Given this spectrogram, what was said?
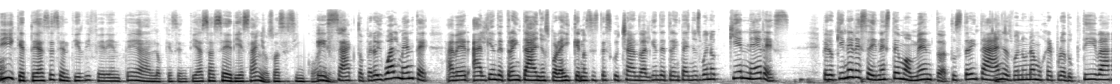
Sí, que te hace sentir diferente a lo que sentías hace 10 años o hace 5 años. Exacto, pero igualmente, a ver, alguien de 30 años por ahí que nos esté escuchando, alguien de 30 años, bueno, ¿quién eres? Pero ¿quién eres en este momento, a tus 30 años? Bueno, una mujer productiva,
